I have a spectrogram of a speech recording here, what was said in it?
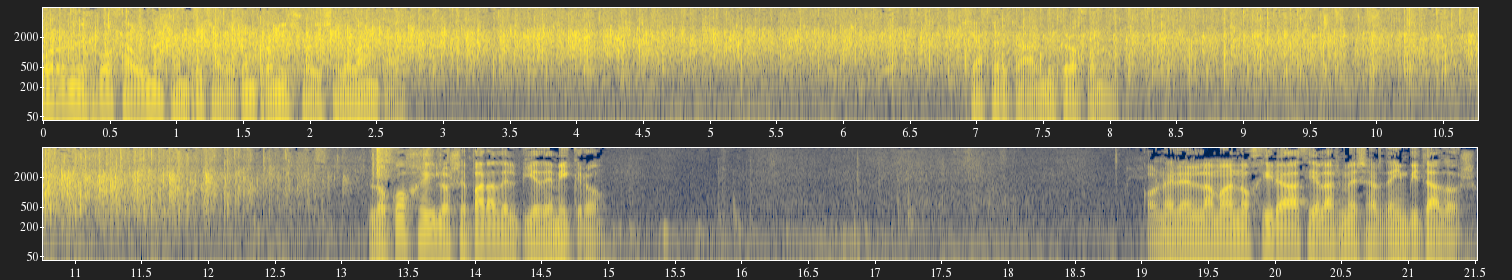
Warren esboza una sonrisa de compromiso y se levanta. Se acerca al micrófono. Lo coge y lo separa del pie de micro. Con él en la mano gira hacia las mesas de invitados.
